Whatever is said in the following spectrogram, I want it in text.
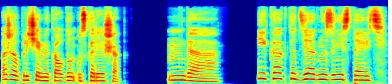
Пожал плечами колдун, ускоряя шаг. да. И как тут диагнозы не ставить?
